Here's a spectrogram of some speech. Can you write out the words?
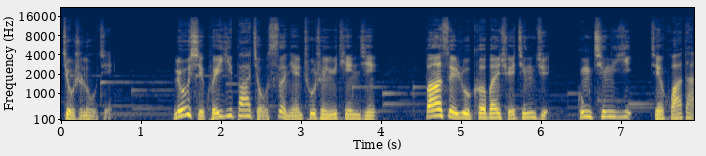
就是陆锦。刘喜奎一八九四年出生于天津，八岁入科班学京剧，攻青衣兼花旦。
